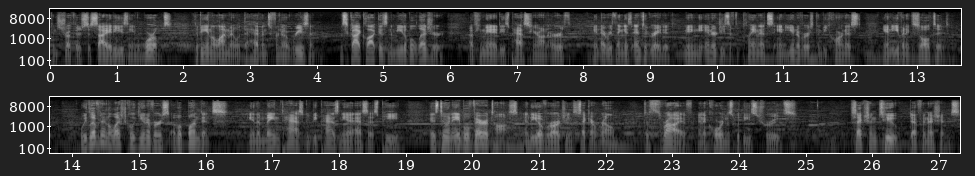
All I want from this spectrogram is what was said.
construct their societies and worlds to be in alignment with the heavens for no reason. The sky clock is an immutable ledger of humanity's past here on Earth, and everything is integrated, meaning the energies of the planets and universe can be harnessed and even exalted. We live in an electrical universe of abundance, and the main task of the Paznia SSP is to enable Veritas and the overarching Second Realm to thrive in accordance with these truths. Section 2 Definitions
